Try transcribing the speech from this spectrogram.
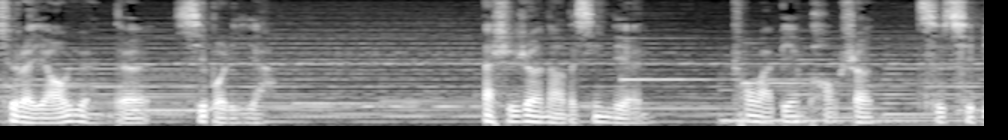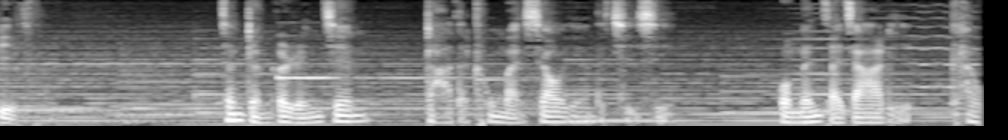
去了遥远的西伯利亚。那是热闹的新年，窗外鞭炮声此起彼伏，将整个人间炸得充满硝烟的气息。我闷在家里看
